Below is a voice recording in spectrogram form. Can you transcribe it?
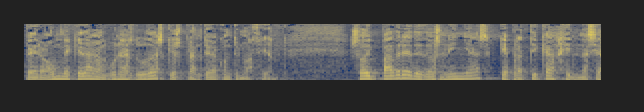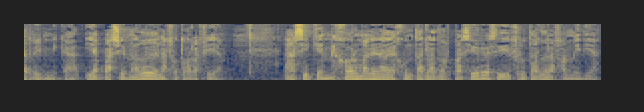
pero aún me quedan algunas dudas que os planteo a continuación. Soy padre de dos niñas que practican gimnasia rítmica y apasionado de la fotografía. Así que mejor manera de juntar las dos pasiones y disfrutar de la familia.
